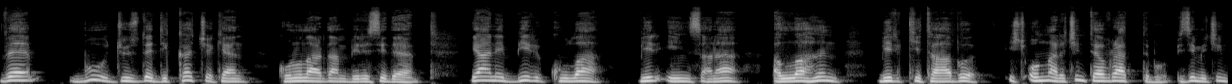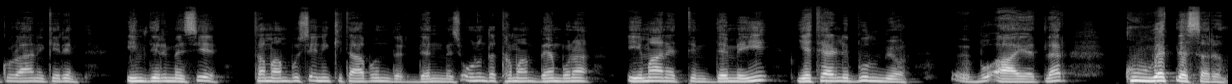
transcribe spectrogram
Ve bu cüzde dikkat çeken konulardan birisi de yani bir kula, bir insana Allah'ın bir kitabı, işte onlar için Tevrat'tı bu. Bizim için Kur'an-ı Kerim indirmesi, tamam bu senin kitabındır denmesi, onun da tamam ben buna iman ettim demeyi yeterli bulmuyor e, bu ayetler. Kuvvetle sarıl,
